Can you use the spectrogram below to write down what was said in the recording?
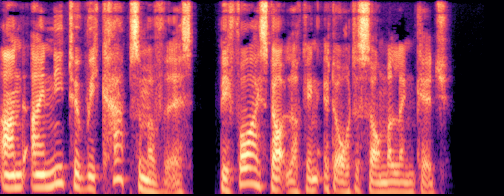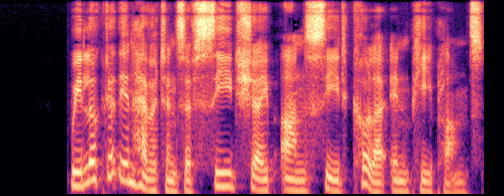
and I need to recap some of this before I start looking at autosomal linkage. We looked at the inheritance of seed shape and seed colour in pea plants.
